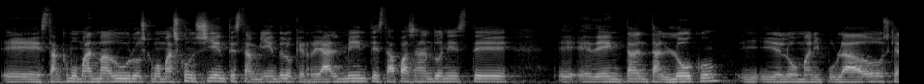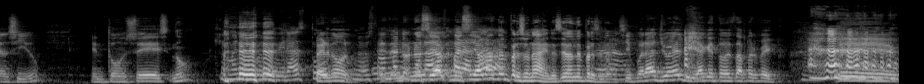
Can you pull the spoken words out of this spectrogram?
Eh, están como más maduros, como más conscientes también de lo que realmente está pasando en este eh, Eden tan, tan loco y, y de lo manipulados que han sido. Entonces, no, ¿Qué manipulo dirás tú? Perdón, no, eh, no, no, estoy, hablando en personaje, no estoy hablando en personaje. Si fuera Joel diría que todo está perfecto. Eh,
